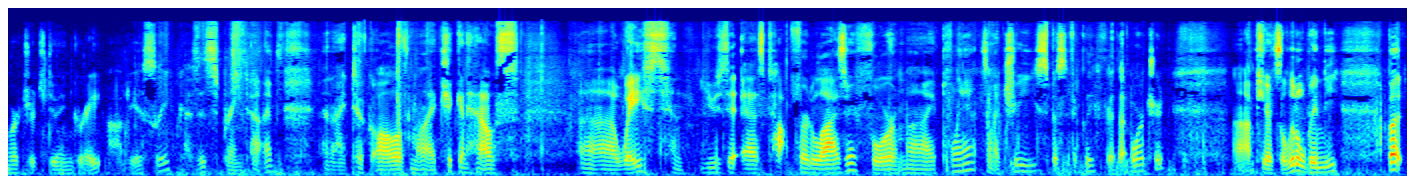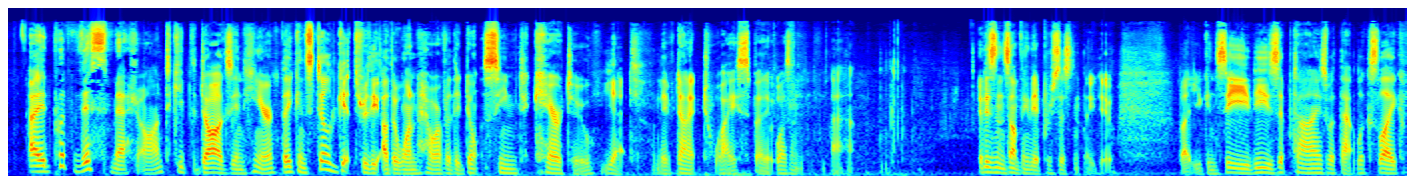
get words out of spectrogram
Orchard's doing great, obviously, because it's springtime. And I took all of my chicken house uh, waste and used it as top fertilizer for my plants, my trees specifically for the orchard. Uh, up here it's a little windy, but I had put this mesh on to keep the dogs in here. They can still get through the other one, however, they don't seem to care to yet. They've done it twice, but it wasn't, uh, it isn't something they persistently do. But you can see these zip ties, what that looks like.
